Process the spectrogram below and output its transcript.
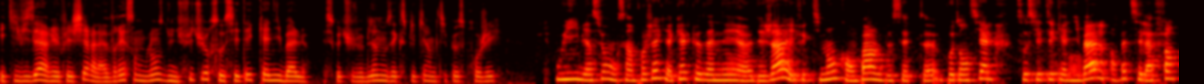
et qui visait à réfléchir à la vraisemblance d'une future société cannibale. Est-ce que tu veux bien nous expliquer un petit peu ce projet? Oui, bien sûr. Donc, c'est un projet qui a quelques années euh, déjà. Et effectivement, quand on parle de cette euh, potentielle société cannibale, en fait, c'est la fin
